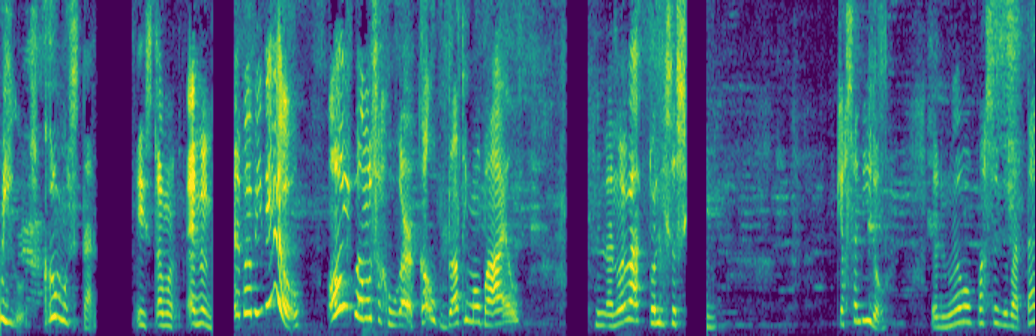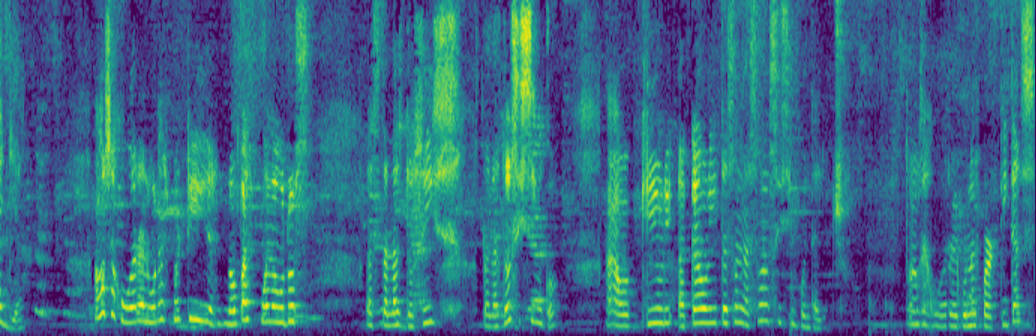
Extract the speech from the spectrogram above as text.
amigos, ¿cómo están? Estamos en un nuevo video. Hoy vamos a jugar Call of Duty Mobile. La nueva actualización que ha salido. El nuevo pase de batalla. Vamos a jugar algunas partidas. No más puedo unos hasta las 2 y, hasta las 2 y 5. Aquí, acá ahorita son las 11 y 58. Vamos a jugar algunas partidas.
